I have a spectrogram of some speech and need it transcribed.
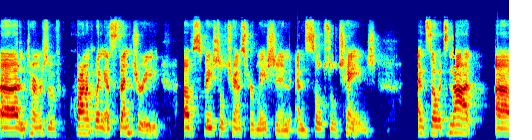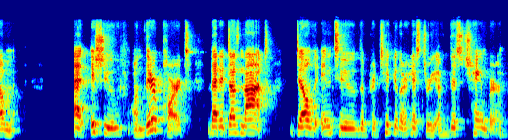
uh, in terms of chronicling a century of spatial transformation and social change. And so it's not um, at issue on their part that it does not delve into the particular history of this chamber,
